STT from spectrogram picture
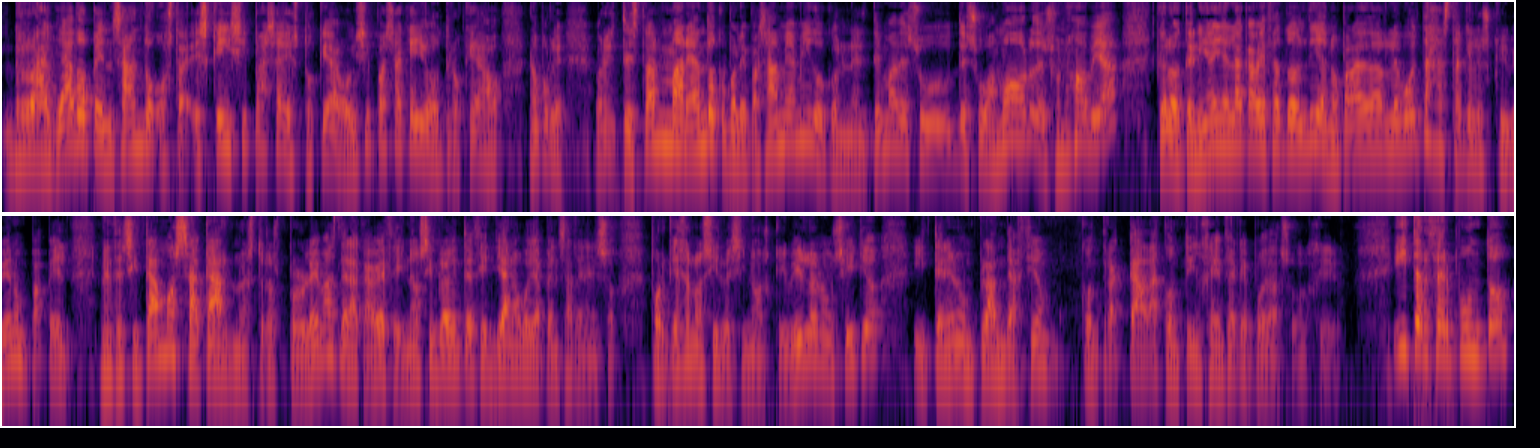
rayado pensando, ostras, es que y si pasa esto, ¿qué hago? ¿Y si pasa aquello otro, qué hago? No, porque te estás mareando como le pasaba a mi amigo con el tema de su, de su amor, de su novia, que lo tenía ahí en la cabeza todo el día, no para de darle vueltas hasta que lo escribió en un papel. Necesitamos sacar nuestros problemas de la cabeza y no simplemente decir ya no voy a pensar en eso, porque eso no sirve, sino escribirlo en un sitio y tener un plan de acción contra cada contingencia que pueda surgir. Y tercer punto,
